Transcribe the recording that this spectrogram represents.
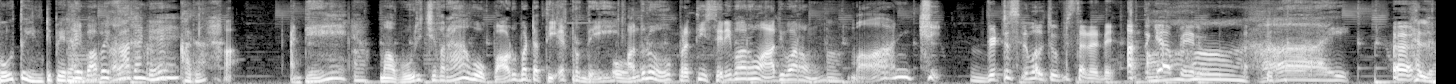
పోతు ఇంటి పేరు బాబాయ్ కాదండి. కదా? అంటే మా ఊరి చివర ఓ పాడుబడ్డ థియేటర్ ఉంది అందులో ప్రతి శనివారం ఆదివారం మంచి బిట్టు సినిమాలు చూపిస్తాడండి. అందుకే ఆ పేరు. హలో.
